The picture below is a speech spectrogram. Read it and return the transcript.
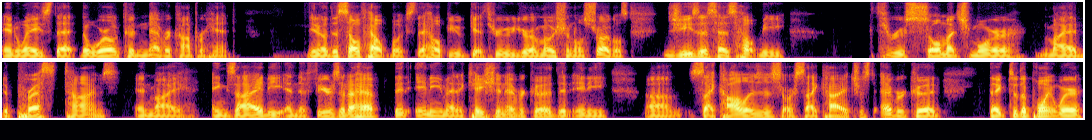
in ways that the world could never comprehend. You know, the self help books that help you get through your emotional struggles. Jesus has helped me through so much more my depressed times and my anxiety and the fears that I have than any medication ever could, than any um, psychologist or psychiatrist ever could. Like to the point where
